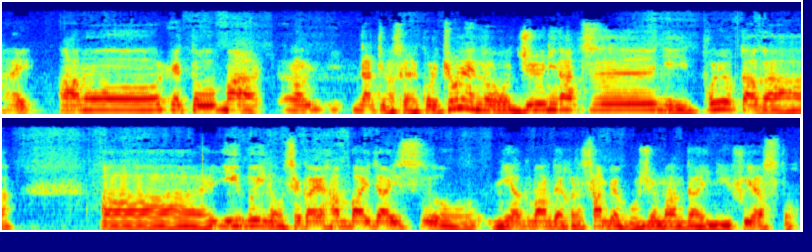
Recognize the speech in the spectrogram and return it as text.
はい。あのー、えっと、まあ、なんて言いますかね、これ去年の12月にトヨタが、あ EV の世界販売台数を200万台から350万台に増やすと、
